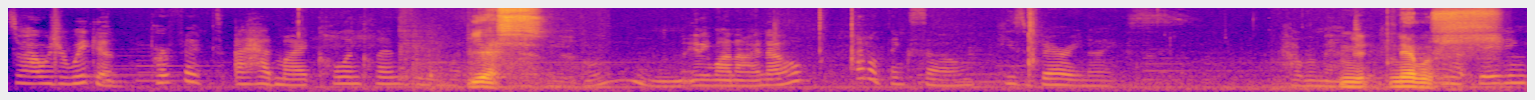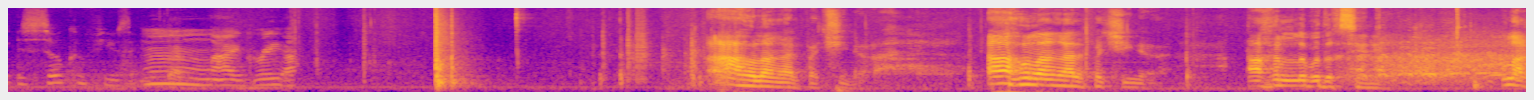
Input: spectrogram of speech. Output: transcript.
So how was your weekend? Perfect. I had my colon cleansed and then. Yes. Hmm, Anyone I know? I don't think so. He's very nice. How romantic. ne bu? You know, dating is so confusing. Mm, I agree. I- Ah ulan Al Pacino. Ah ulan Al Pacino. Akıllı bıdık seni. Ulan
